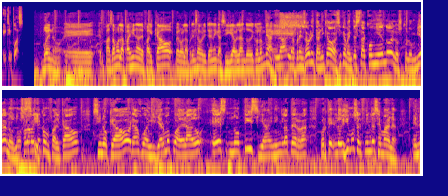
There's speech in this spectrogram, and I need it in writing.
18 plus. Bueno, eh, pasamos la página de Falcao, pero la prensa británica sigue hablando de colombianos. La, la prensa británica básicamente está comiendo de los colombianos, no solamente Sí. con Falcao, sino que ahora Juan Guillermo Cuadrado es noticia en Inglaterra, porque lo dijimos el fin de semana. En,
